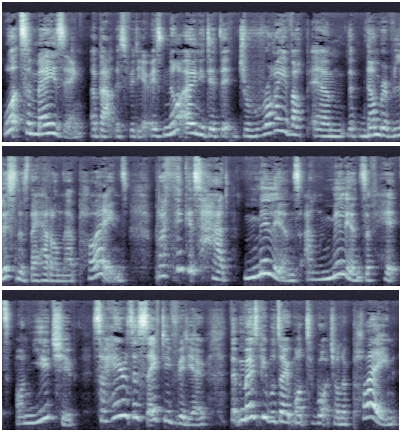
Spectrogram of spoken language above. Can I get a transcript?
What's amazing about this video is not only did it drive up um, the number of listeners they had on their planes, but I think it's had millions and millions of hits on YouTube. So here is a safety video that most people don't want to watch on a plane,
